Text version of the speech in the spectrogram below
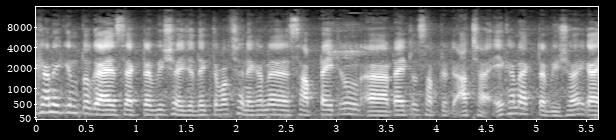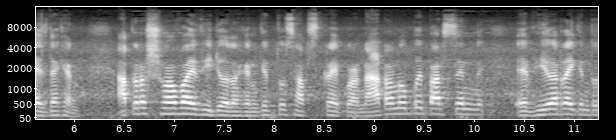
এখানে কিন্তু গায়েস একটা বিষয় যে দেখতে পাচ্ছেন, এখানে সাবটাইটেল টাইটেল সাবটাইটেল আচ্ছা এখানে একটা বিষয় গায়েস দেখেন, আপনারা সবাই ভিডিও দেখেন, কিন্তু সাবস্ক্রাইব করেন আটানব্বই পার্সেন্ট ভিউয়াররাই কিন্তু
